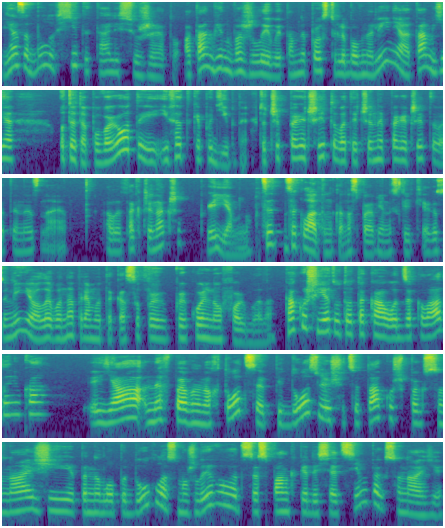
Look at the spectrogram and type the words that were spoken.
я забула всі деталі сюжету. А там він важливий. Там не просто любовна лінія, а там є. От це повороти і все таке подібне. То чи перечитувати, чи не перечитувати, не знаю. Але так чи інакше, приємно. Це закладинка, насправді, наскільки я розумію, але вона прямо така супер прикольно оформлена. Також є тут отака от закладинка. Я не впевнена, хто це. Підозрюю, що це також персонажі Пенелопи Дуглас. Можливо, це Спанк 57 персонажі.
